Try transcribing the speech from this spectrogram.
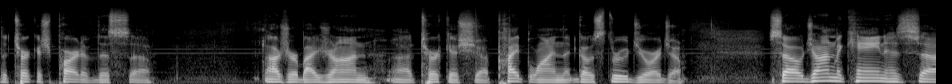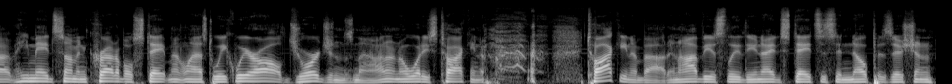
the Turkish part of this uh, Azerbaijan uh, Turkish uh, pipeline that goes through Georgia. So John McCain has uh, he made some incredible statement last week. We are all Georgians now. I don't know what he's talking about. talking about, and obviously the United States is in no position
